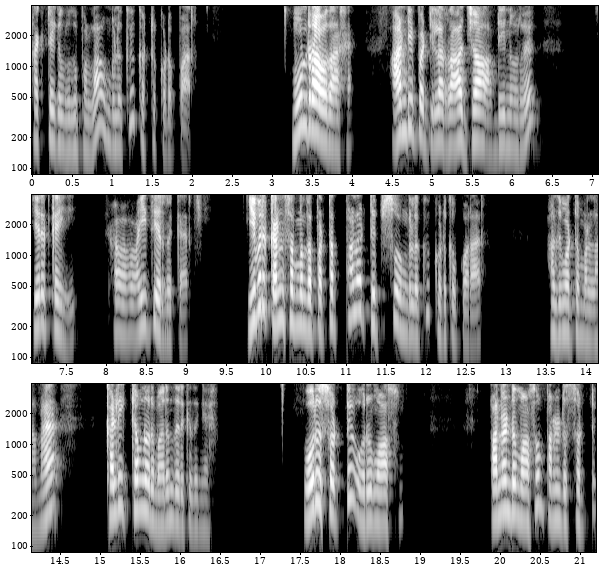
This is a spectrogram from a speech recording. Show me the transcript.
ப்ராக்டிக்கல் வகுப்பெல்லாம் உங்களுக்கு கற்றுக் கொடுப்பார். மூன்றாவதாக ஆண்டிப்பட்டியில் ராஜா அப்படின்னு ஒரு இயற்கை வைத்தியர் இருக்கார். இவர் கண் சம்பந்தப்பட்ட பல டிப்ஸும் உங்களுக்கு கொடுக்க போகிறார் அது மட்டும் இல்லாமல் களிக்கம்னு ஒரு மருந்து இருக்குதுங்க. ஒரு சொட்டு ஒரு மாதம் பன்னெண்டு மாதம் பன்னெண்டு சொட்டு.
